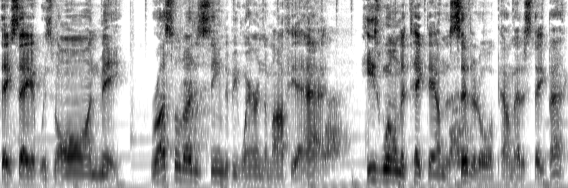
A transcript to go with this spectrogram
They say it was on me. Russell doesn't seem to be wearing the mafia hat. He's willing to take down the citadel of Palmetto State Bank.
